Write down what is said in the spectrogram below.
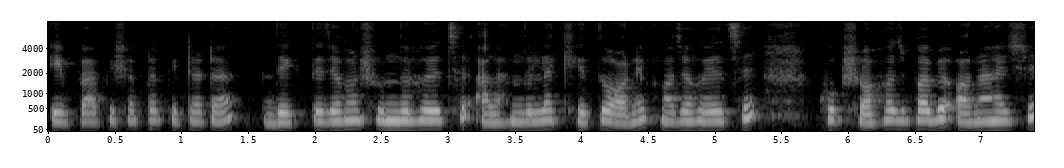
এই পাপিসাপটা পিঠাটা দেখতে যেমন সুন্দর হয়েছে, আলহামদুলিল্লাহ খেতে অনেক মজা হয়েছে। খুব সহজভাবে, অনায়াসে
